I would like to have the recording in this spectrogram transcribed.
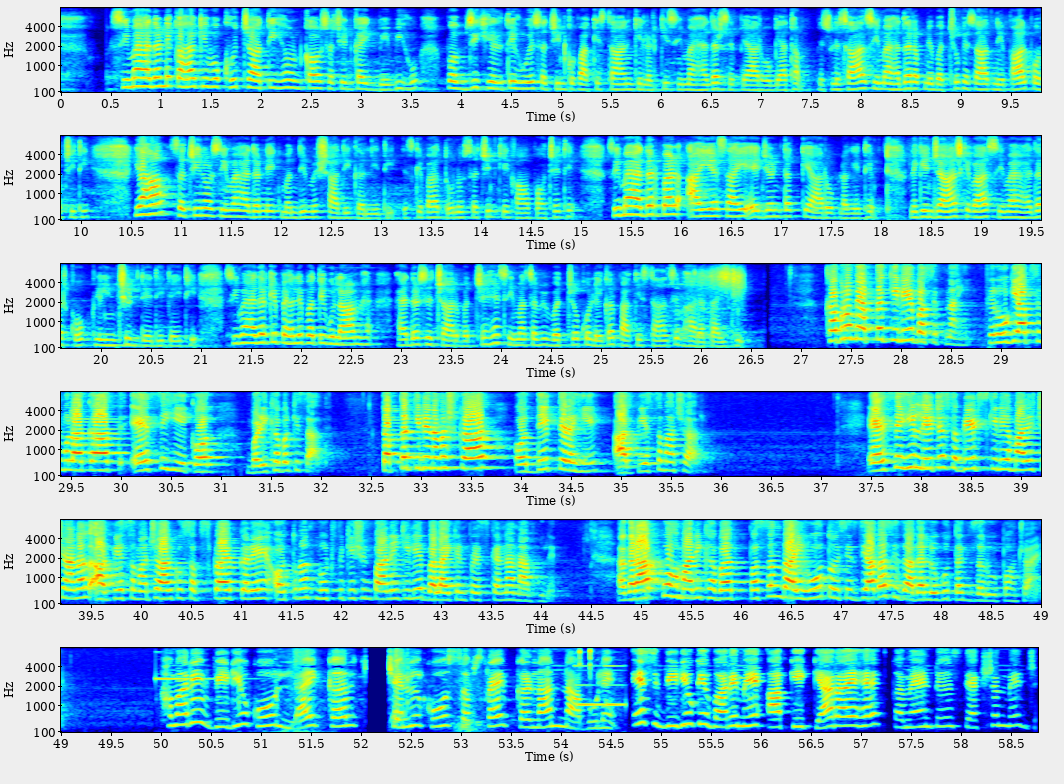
सीमा हैदर ने कहा कि वो खुद चाहती है उनका और सचिन का एक बेबी हो। पबजी खेलते हुए सचिन को पाकिस्तान की लड़की सीमा हैदर से प्यार हो गया था। पिछले साल सीमा हैदर अपने बच्चों के साथ नेपाल पहुँची थी। यहाँ सचिन और सीमा हैदर ने एक मंदिर में शादी कर ली थी। इसके बाद दोनों सचिन के गाँव पहुँचे थे। सीमा हैदर पर आईएसआई एजेंट तक के आरोप लगे थे, लेकिन जाँच के बाद सीमा हैदर को क्लीन चिट दे दी गई थी। सीमा हैदर के पहले पति गुलाम हैदर से चार बच्चे हैं। सीमा सभी बच्चों को लेकर पाकिस्तान से भारत आई थी। खबरों में अब तक के लिए बस इतना ही। फिर होगी आपसे मुलाकात, ऐसी ही एक और बड़ी खबर के साथ। तब तक के लिए नमस्कार और देखते रहिए आरपीएस समाचार। ऐसे ही लेटेस्ट अपडेट्स के लिए हमारे चैनल आरपीएस समाचार को सब्सक्राइब करें और तुरंत नोटिफिकेशन पाने के लिए बेल आइकन प्रेस करना ना भूलें। अगर आपको हमारी खबर पसंद आई हो तो इसे ज़्यादा से ज़्यादा लोगों तक ज़रूर पहुंचाएँ। हमारे वीडियो को लाइक कर चैनल को सब्सक्राइब करना ना भूलें। इस वीडियो के बारे में आपकी क्या राय है? कमेंट सेक्शन में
